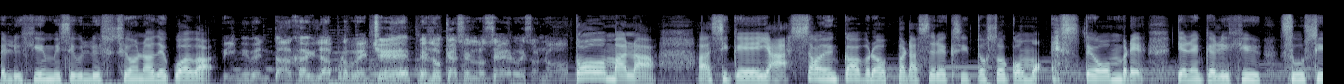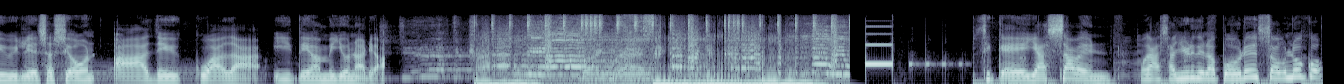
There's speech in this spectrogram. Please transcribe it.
Elegí mi civilización adecuada. Vi mi ventaja y la aproveché. Es lo que hacen los héroes, ¿o no? Tómala. Así que ya saben, cabros, para ser exitoso como este hombre, tienen que elegir su civilización adecuada, idea millonaria. Así que ya saben, voy a salir de la pobreza, loco.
